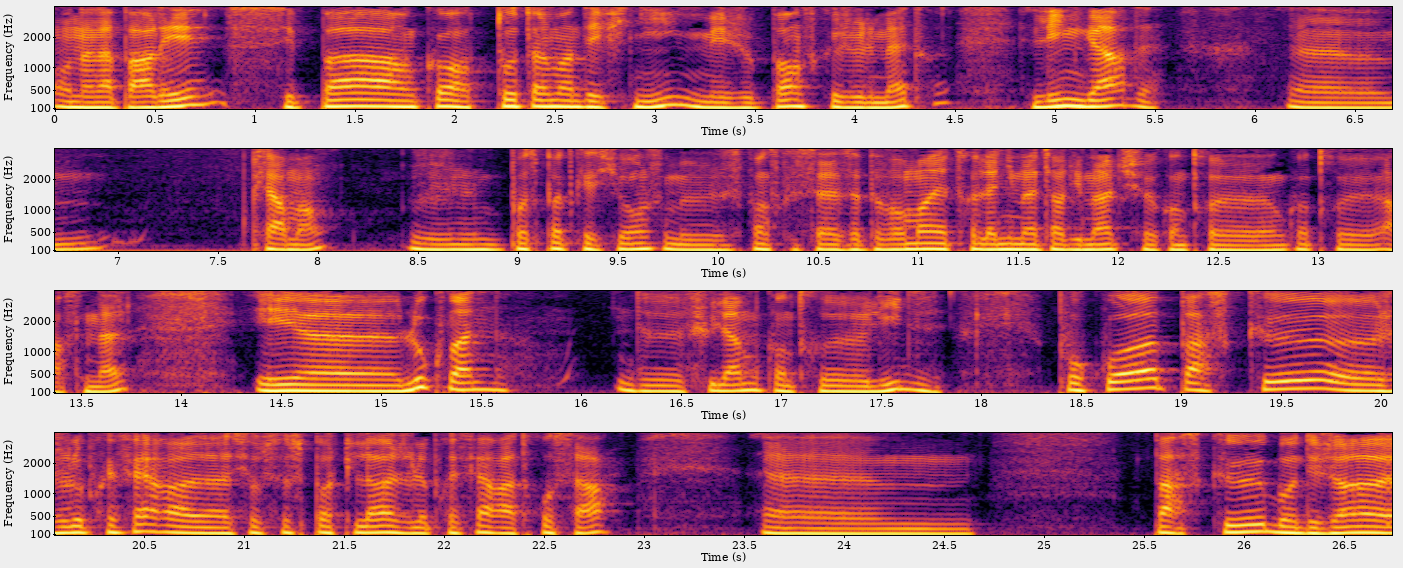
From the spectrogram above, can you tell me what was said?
on en a parlé, c'est pas encore totalement défini, mais je pense que je vais le mettre. Lingard, euh, clairement, je ne me pose pas de questions, je, pense que ça, peut vraiment être l'animateur du match contre, contre Arsenal. Et euh, Lookman de Fulham contre Leeds. Pourquoi? Parce que euh, je le préfère euh, sur ce spot-là, je le préfère à Trossard. parce que, bon, déjà,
